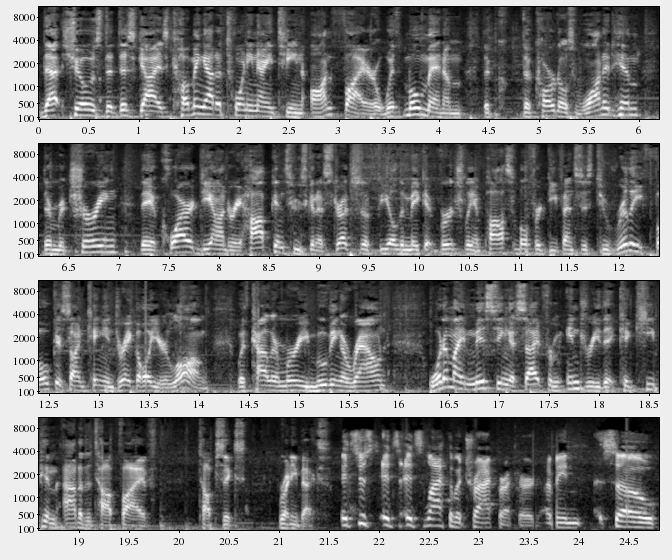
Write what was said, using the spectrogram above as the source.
that shows that this guy is coming out of 2019 on fire with momentum. The the Cardinals wanted him. They're maturing. They acquired DeAndre Hopkins, who's going to stretch the field and make it virtually impossible for defenses to really focus on Kenyan Drake all year long. With Kyler Murray moving around, what am I missing aside from injury that could keep him out of the top five, top six running backs? It's just it's it's lack of a track record. I mean, so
